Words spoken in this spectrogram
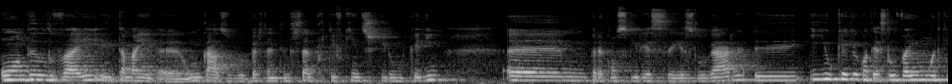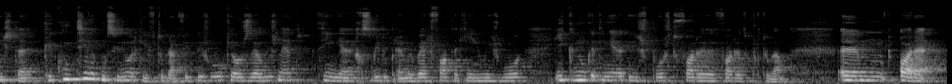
onde levei também eh, um caso bastante interessante, porque tive que insistir um bocadinho para conseguir esse, esse lugar. e o que é que acontece? Levei um artista que tinha conhecido no Arquivo Fotográfico de Lisboa, que é o José Luís Neto, que tinha recebido o prémio Berfoto aqui em Lisboa e que nunca tinha exposto fora, fora de Portugal. ora,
